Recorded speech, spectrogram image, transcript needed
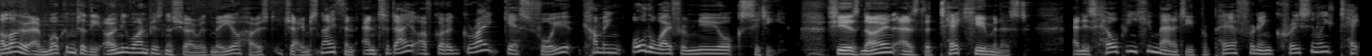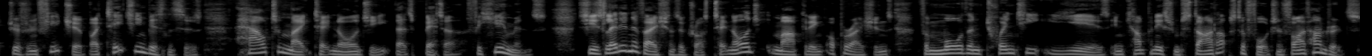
Hello, and welcome to the Only One Business Show with me, your host, James Nathan. And today I've got a great guest for you coming all the way from New York City. She is known as the tech humanist and is helping humanity prepare for an increasingly tech driven future by teaching businesses how to make technology that's better for humans. She's led innovations across technology, marketing, operations for more than 20 years in companies from startups to Fortune 500s.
